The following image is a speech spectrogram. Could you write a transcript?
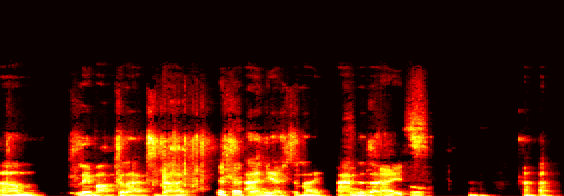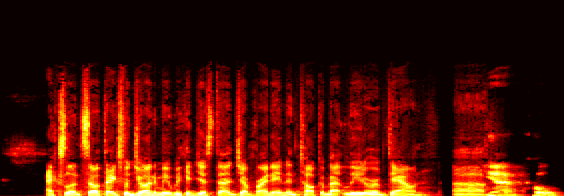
um, live up to that today and yesterday and the day Nice. before. Excellent. So thanks for joining me. We could just uh, jump right in and talk about Leader of Down. Uh, Yeah, cool.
